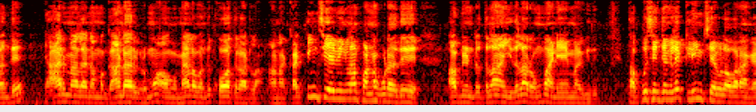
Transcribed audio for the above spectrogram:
வந்து யார் மேலே நம்ம காண்டாக இருக்கிறோமோ அவங்க மேலே வந்து கோவத்தை காட்டலாம். ஆனால் கட்டிங் சேவிங்லாம் பண்ணக்கூடாது அப்படின்றதெல்லாம் இதெல்லாம் ரொம்ப அநியாயமாக இருக்குது. தப்பு செஞ்சவங்களே க்ளீன் சேவில் வராங்க.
